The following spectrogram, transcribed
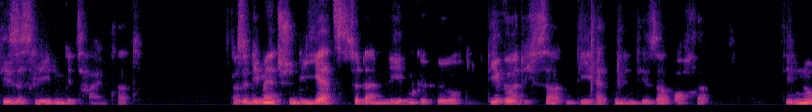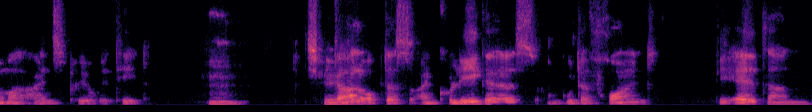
dieses Leben geteilt hat. Also die Menschen, die jetzt zu deinem Leben gehören, die würde ich sagen, die hätten in dieser Woche die Nummer eins Priorität. Hm. Egal, ob das ein Kollege ist, ein guter Freund, die Eltern,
